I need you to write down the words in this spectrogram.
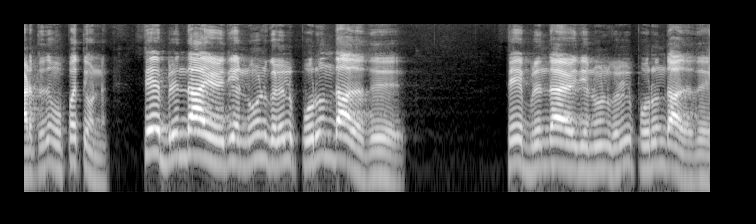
அடுத்தது முப்பத்தி ஒன்று சே பிருந்தா எழுதிய நூல்களில் பொருந்தாதது. தே பிருந்தா எழுதிய நூல்களில் பொருந்தாதது.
